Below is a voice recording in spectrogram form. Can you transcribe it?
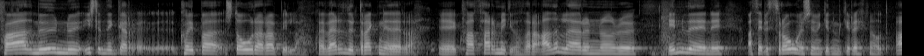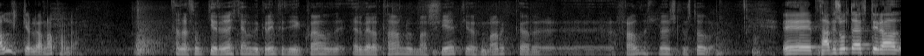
hvað munu Íslendingar eh, kaupa stóra rafbíla? Hvað verður dregnið þeirra? Eh, hvað þarf mikið? Það þarf aðlæðarunnur innviðinni að þeirri þróun sem við getum ekki reiknað át algjörlega nákvæmlega. Þannig að þú gerir ekki alveg grein fyrir því hvað er verið að tala um að setja upp margar hraðlegslu stöðar? Uh, það fyrir svolítið eftir að,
